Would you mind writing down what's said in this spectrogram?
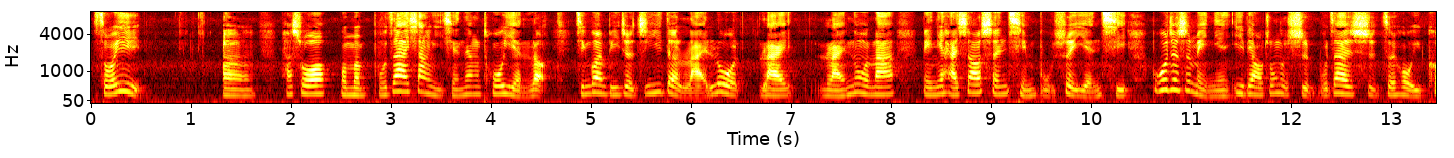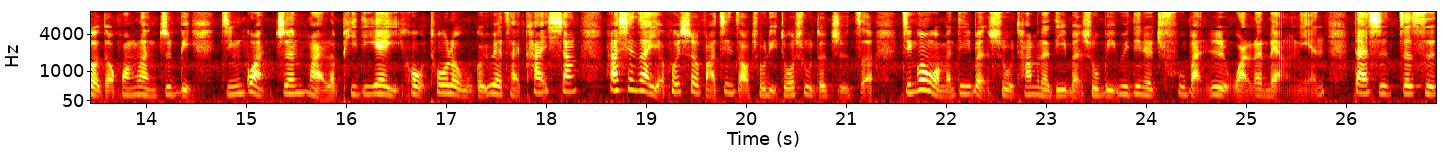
所以。嗯，他说我们不再像以前那样拖延了。尽管笔者之一的来洛来。莱诺拉每年还是要申请补税延期，不过这是每年意料中的事，不再是最后一刻的慌乱之笔。尽管真买了 PDA 以后拖了五个月才开箱，他现在也会设法尽早处理多数的职责。尽管我们第一本书，他们的第一本书比预定的出版日晚了两年，但是这次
